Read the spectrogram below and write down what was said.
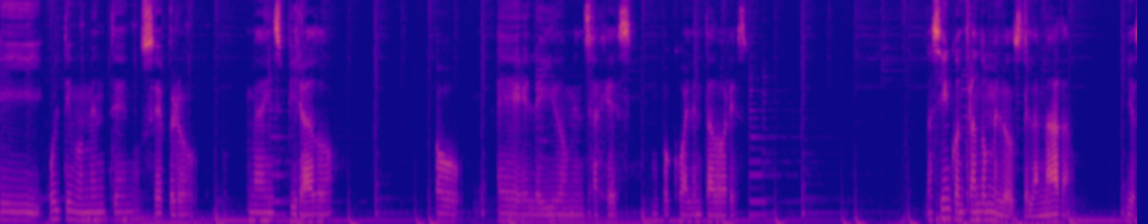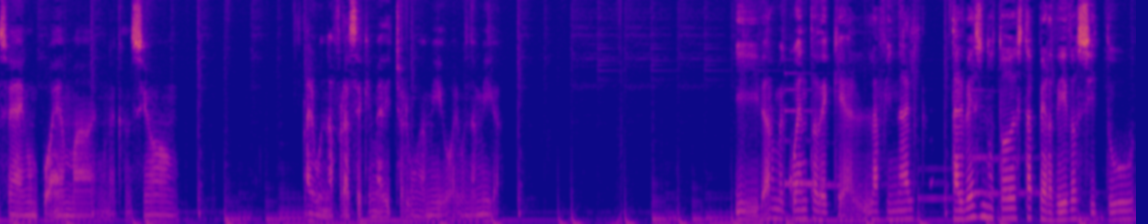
Y últimamente, no sé, pero me ha inspirado o he leído mensajes un poco alentadores así encontrándomelos de la nada, ya sea en un poema, en una canción, alguna frase que me ha dicho algún amigo, alguna amiga. Y darme cuenta de que a la final tal vez no todo está perdido si tú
